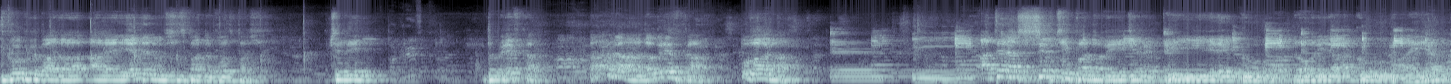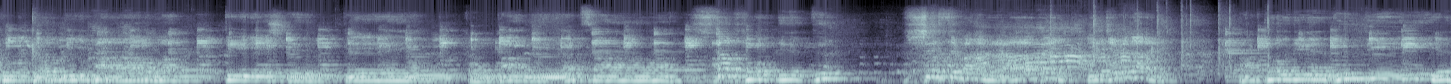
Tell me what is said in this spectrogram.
dwóch wypada, ale jeden musi z panów odpaść. Czyli. Dobra, dogrywka. Uwaga. A teraz szybciej panowie jedziemy. Pije Kuba do Jakuba, Jakub do Michała. pijesz ty, piję ja, kompania cała. Stop! nie wypije, Wszyscy panowie, okej, jedziemy dalej. A kto nie wypije,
